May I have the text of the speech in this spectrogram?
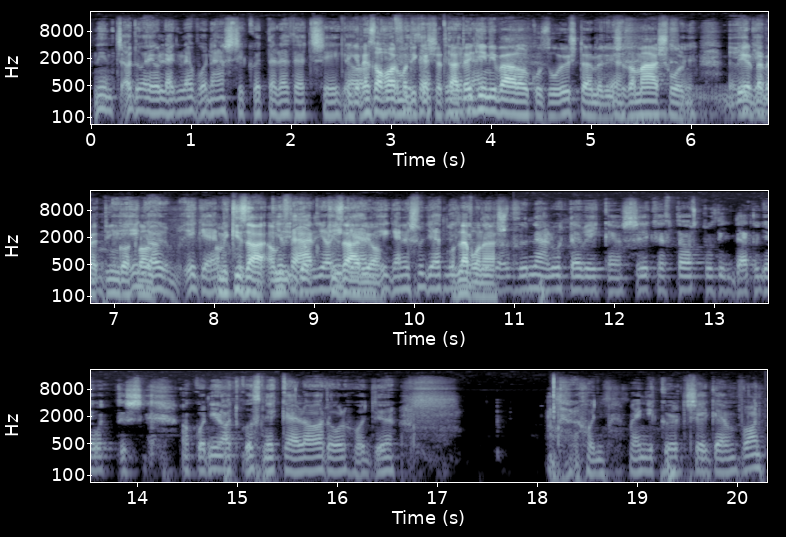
nincs adójöleg levonási kötelezettsége. Igen, ez a harmadik eset, tehát egyéni vállalkozó, őstermelő, és ez a máshol bérbevett ingatlan, igen, igen, ami, kizár, ami kizárja, kizárja igen, igen, és ugye a még levonást. az önálló tevékenységhez tartozik, de hát ugye ott is akkor nyilatkozni kell arról, hogy hogy mennyi költségem van.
